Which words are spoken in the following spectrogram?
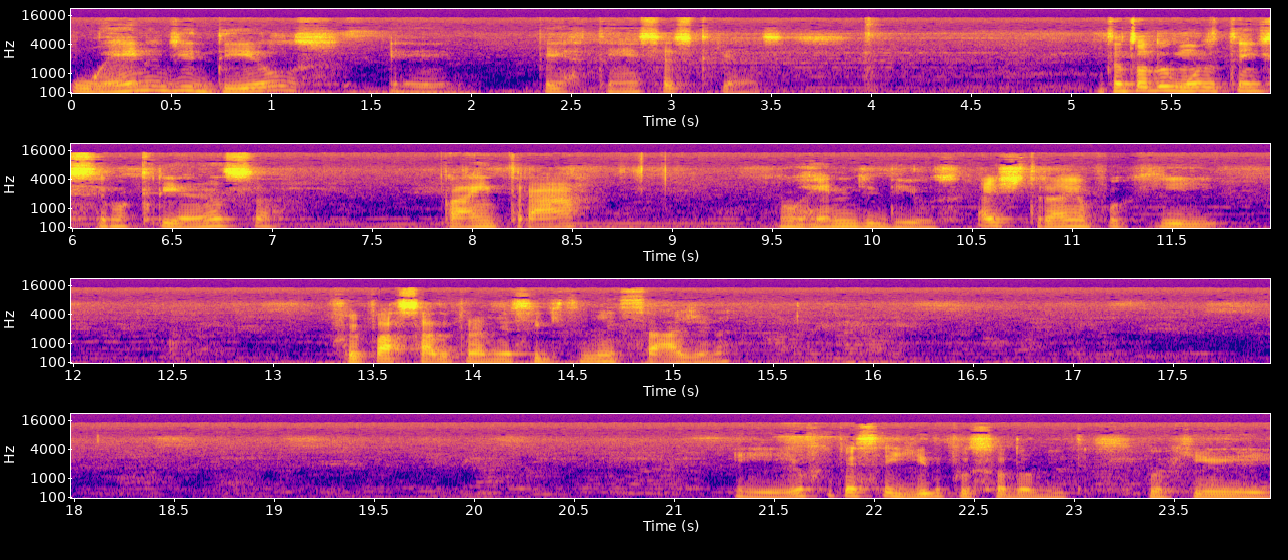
o reino de Deus é, pertence às crianças. Então todo mundo tem que ser uma criança para entrar no reino de Deus. É estranho porque foi passado para mim a seguinte mensagem, né? E eu fui perseguido por sodomitas, porque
